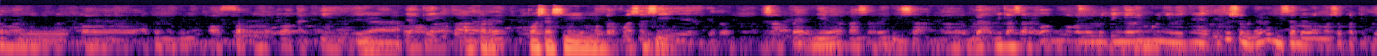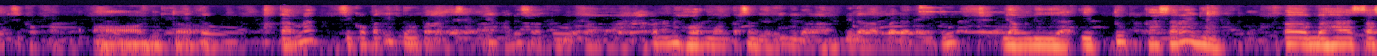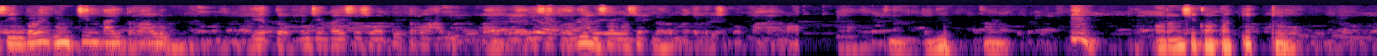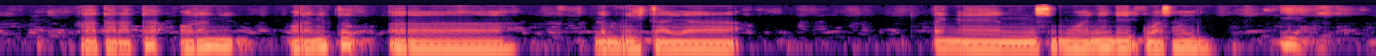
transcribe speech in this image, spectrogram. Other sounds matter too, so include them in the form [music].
terlalu eh, namanya overprotective Iya. Yang kayak gitu Over ya. posesi berposesif gitu. Sampai dia kasarnya bisa eh, berani kasarnya oh gua kalau lu tinggalin gue nyelit nyelit itu sebenarnya bisa dalam masuk kategori psikopat. Oh kayak gitu. gitu. Karena psikopat itu pada dasarnya ada suatu eh, apa namanya hormon tersendiri di dalam di dalam badannya itu yang dia itu kasarnya gini eh, bahasa simpelnya mencintai terlalu gitu mencintai sesuatu terlalu dari situ aja bisa masuk dalam kategori psikopat Nah jadi kalau [clears throat] orang psikopat itu rata-rata orang orang itu eh, lebih kayak pengen semuanya dikuasain. Iya,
